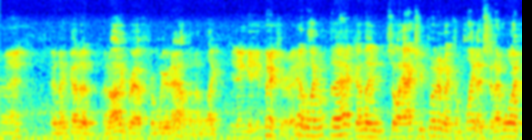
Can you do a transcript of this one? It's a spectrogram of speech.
right. And I got a, an autograph from Weird Al, and I'm like, You didn't get your picture, right? yeah, I'm like, what the heck? I mean, so I actually put in a complaint. I said, I want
